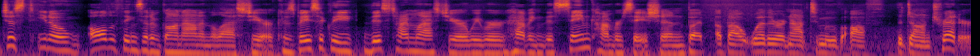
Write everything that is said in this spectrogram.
just, you know, all the things that have gone on in the last year. Because basically, this time last year, we were having this same conversation, but about whether or not to move off the Dawn Treader.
